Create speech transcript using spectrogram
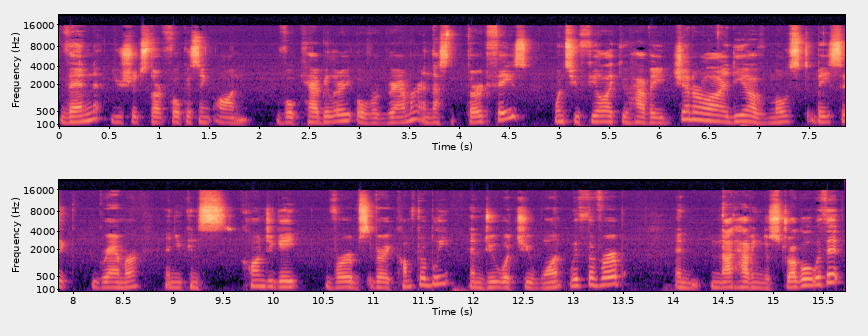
Then you should start focusing on vocabulary over grammar, and that's the third phase. Once you feel like you have a general idea of most basic grammar and you can conjugate verbs very comfortably and do what you want with the verb and not having to struggle with it,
